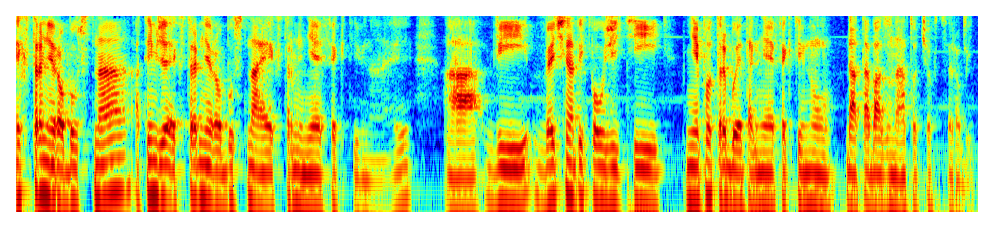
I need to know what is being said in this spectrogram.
extrémne robustná a tým, že je extrémne robustná, je extrémne neefektívna. Hej? A vy, väčšina tých použití nepotrebuje tak neefektívnu databázu na to, čo chce robiť.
